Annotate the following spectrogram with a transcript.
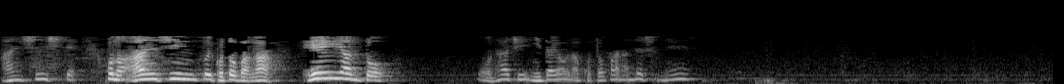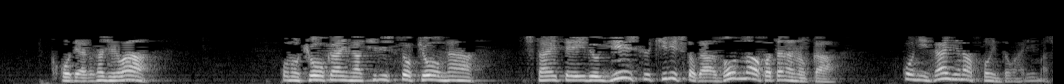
安心して。この安心という言葉が平安と同じ似たような言葉なんですね。ここで私は、この教会がキリスト教が伝えているイエス・キリストがどんなお方なのか、ここに大事なポイントがあります。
